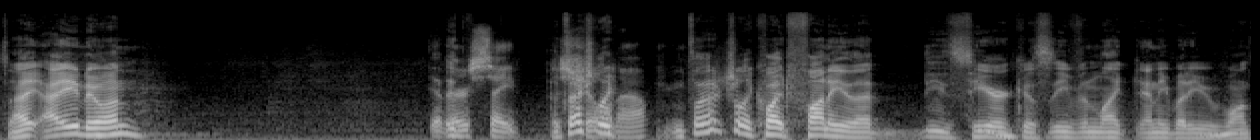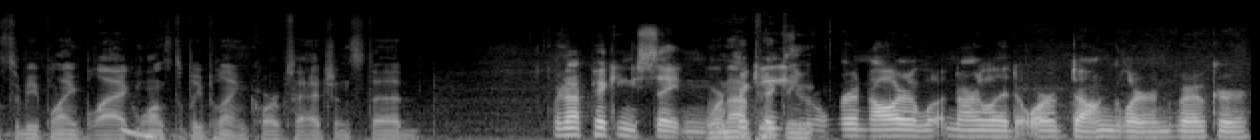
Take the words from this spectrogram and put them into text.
So, how, you doing? Yeah, there's Satan. It's actually out. it's actually quite funny that he's here because even like anybody who wants to be playing black wants to be playing Corpse Hatch instead. We're not picking Satan. We're not picking, picking- either or Nar- Gnarlid or Dawnglare Invoker.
